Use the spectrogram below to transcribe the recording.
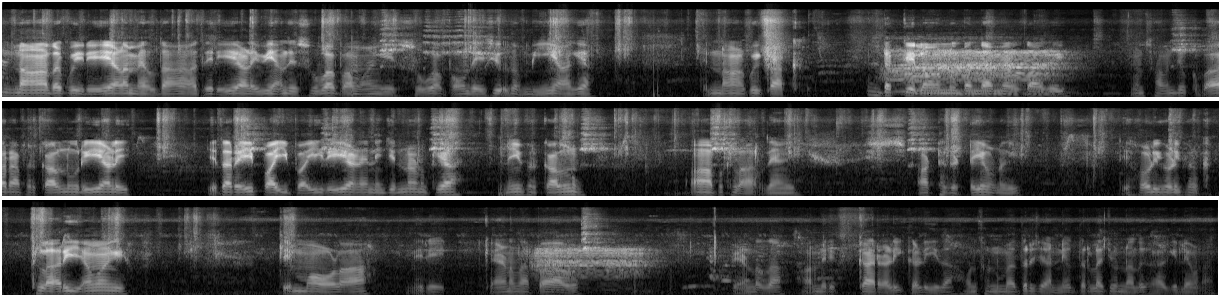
ਨਾ ਤਾਂ ਕੋਈ ਰੇਹ ਵਾਲਾ ਮਿਲਦਾ ਤੇ ਰੇਹ ਵਾਲੇ ਵੀ ਆਂਦੇ ਸੂਬਾ ਪਾਵਾਂਗੇ, ਸੂਬਾ ਪਾਉਂਦੇ ਸੀ ਉਦੋਂ ਮੀਂਹ ਆ ਗਿਆ ਤੇ ਨਾ ਕੋਈ ਕੱਖ। ਡੱਕੇ ਲਾਉਣ ਨੂੰ ਬੰਦਾ ਮਿਲਦਾ ਕੋਈ। ਹੁਣ ਸਮਝੋ ਕਬਾਰ ਆ, ਫਿਰ ਕੱਲ ਨੂੰ ਰੇਹ ਵਾਲੇ। ਜੇ ਤਾਂ ਰੇਹ ਪਾਈ ਪਾਈ, ਰੇਹ ਵਾਲਿਆਂ ਨੇ ਜਿਨ੍ਹਾਂ ਨੂੰ ਕਿਹਾ, ਨਹੀਂ ਫਿਰ ਕੱਲ ਨੂੰ ਆਪ ਖਿਲਾਰ ਦਿਆਂਗੇ। ਅੱਠ ਗੱਟੇ ਹੋਣਗੇ ਤੇ ਹੌਲੀ ਹੌਲੀ ਫਿਰ ਖਿਲਾਰੀ ਜਾਵਾਂਗੇ। ਤੇ ਮੌਲ ਆ ਮੇਰੇ ਕਹਿਣ ਦਾ ਭਾਵ ਪਿੰਡ ਦਾ ਆ ਮੇਰੇ ਘਰ ਵਾਲੀ ਗਲੀ ਦਾ। ਹੁਣ ਤੁਹਾਨੂੰ ਮੈਂ ਉਧਰ ਜਾਣੇ ਉਧਰਲਾ ਝੋਨਾ ਦਿਖਾ ਕੇ ਲਿਆਉਣਾ।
